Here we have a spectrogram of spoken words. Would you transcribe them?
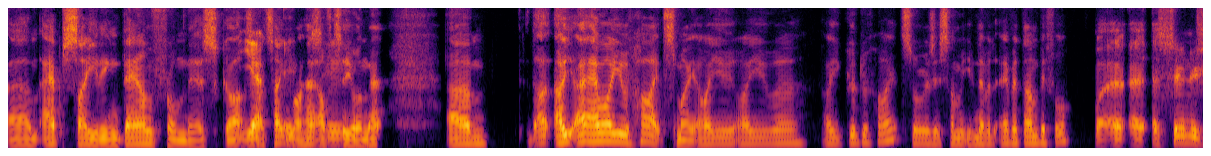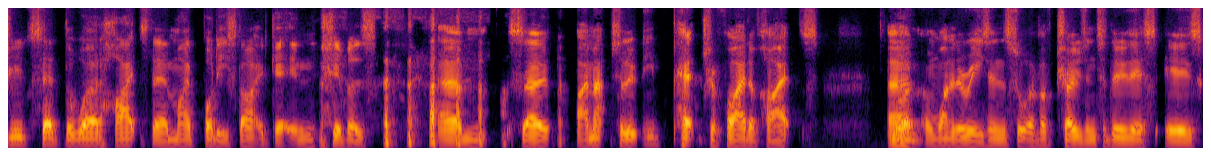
um, abseiling down from there, Scott. Yeah, so I take my hat off to you on that. Um, are, how are you with heights, mate? Are you are you uh, are you good with heights, or is it something you've never ever done before? Well, uh, as soon as you said the word heights, there, my body started getting shivers. um, so I'm absolutely petrified of heights. Um, right. And one of the reasons, sort of, I've chosen to do this is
